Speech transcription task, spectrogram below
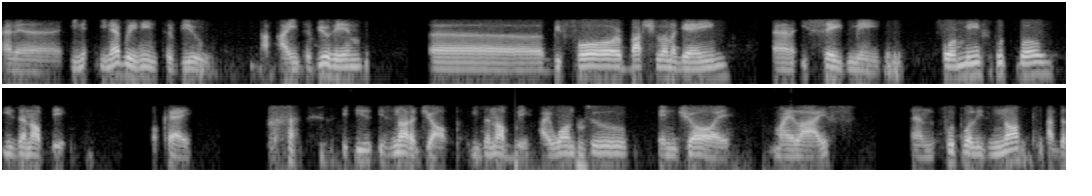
and uh, in in every interview, I, I interview him. uh, before Barcelona game, and he said me, for me, football is an hobby. Okay, it is not a job. It's an hobby. I want to enjoy my life, and football is not at the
